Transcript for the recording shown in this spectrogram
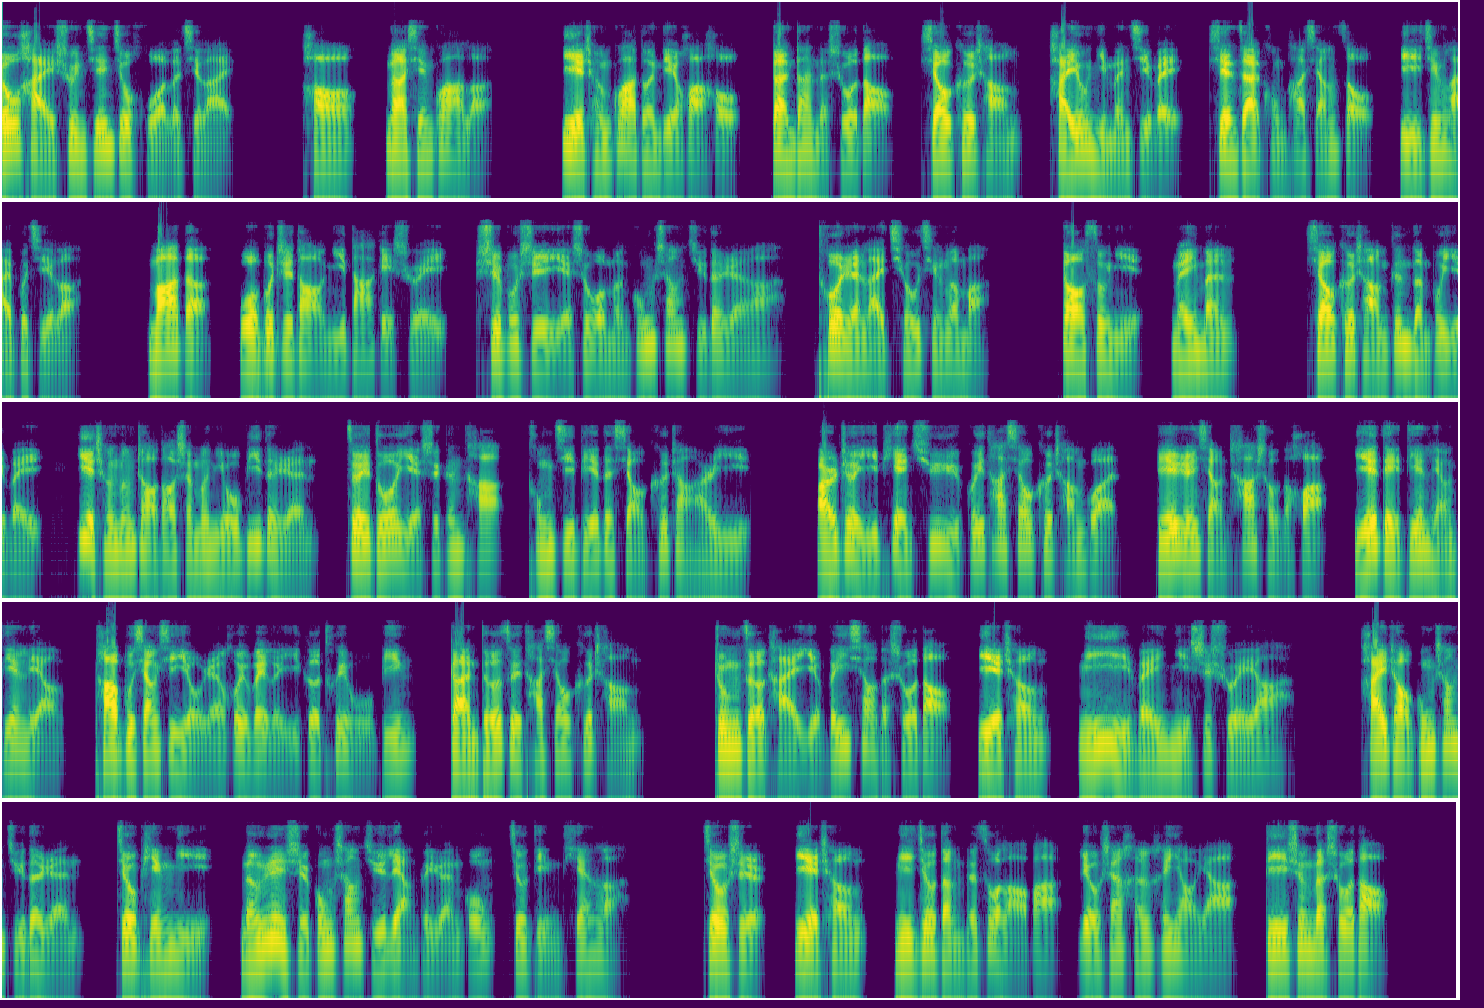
周海瞬间就火了起来。好，那先挂了。叶城挂断电话后，淡淡的说道：“肖科长，还有你们几位，现在恐怕想走已经来不及了。”妈的，我不知道你打给谁，是不是也是我们工商局的人啊？托人来求情了吗？告诉你，没门。肖科长根本不以为叶城能找到什么牛逼的人，最多也是跟他同级别的小科长而已。而这一片区域归他萧科长管，别人想插手的话，也得掂量掂量。他不相信有人会为了一个退伍兵敢得罪他萧科长。钟泽凯也微笑的说道：“叶城，你以为你是谁啊？还找工商局的人？就凭你能认识工商局两个员工就顶天了。就是叶城，你就等着坐牢吧。”柳山狠狠咬牙，低声的说道：“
